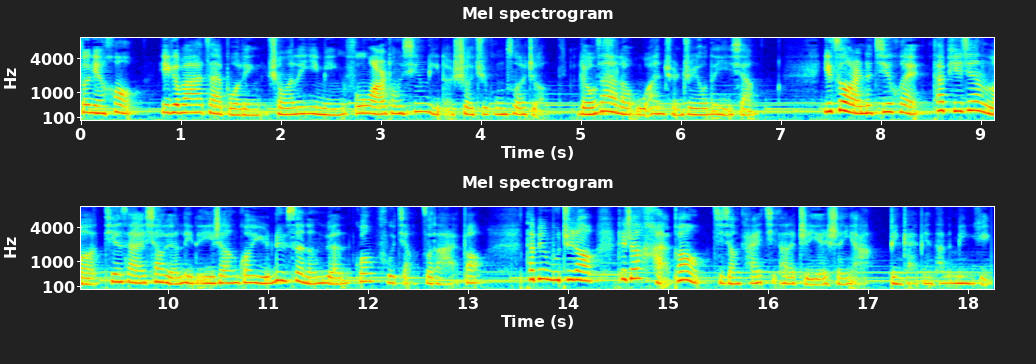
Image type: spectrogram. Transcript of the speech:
多年后，伊格巴在柏林成为了一名服务儿童心理的社区工作者，留在了无安全之忧的异乡。一次偶然的机会，他瞥见了贴在校园里的一张关于绿色能源光伏讲座的海报。他并不知道这张海报即将开启他的职业生涯。并改变他的命运。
